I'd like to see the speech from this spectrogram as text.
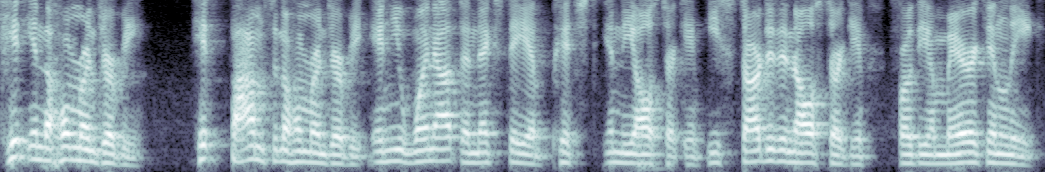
hit in the home run derby, hit bombs in the home run derby, and he went out the next day and pitched in the All Star game. He started an All Star game for the American League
